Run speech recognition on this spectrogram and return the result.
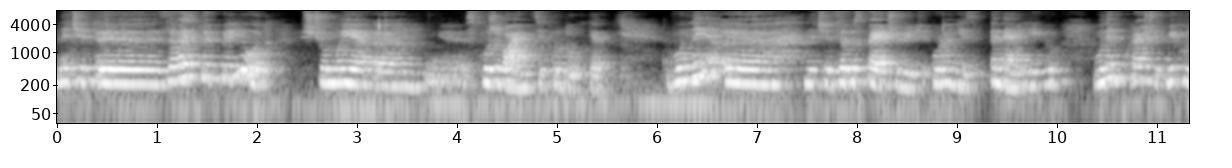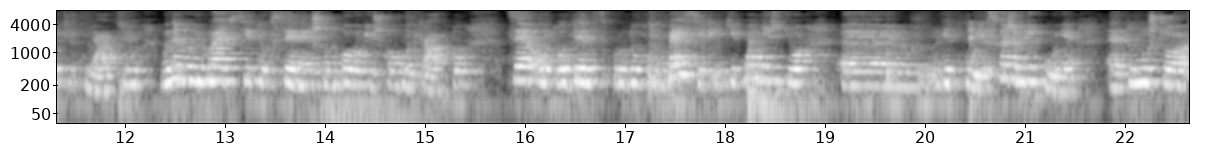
Значить, е, за весь той період, що ми е, споживаємо ці продукти, вони е, значить, забезпечують організм енергією, вони покращують мікроциркуляцію, вони вимивають всі токсини шлунково-кишкового тракту. Це от один з продуктів Basic, який повністю е, лікує, скажімо, лікує. Тому що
